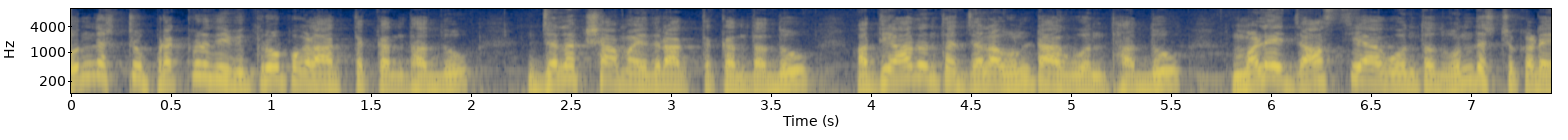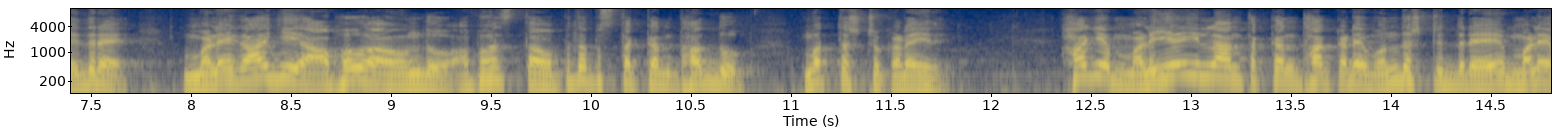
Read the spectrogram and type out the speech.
ಒಂದಷ್ಟು ಪ್ರಕೃತಿ ವಿಕೋಪಗಳಾಗ್ತಕ್ಕಂಥದ್ದು, ಜಲಕ್ಷಾಮ ಎದುರಾಗ್ತಕ್ಕಂಥದ್ದು, ಅತಿಯಾದಂಥ ಜಲ ಉಂಟಾಗುವಂಥದ್ದು, ಮಳೆ ಜಾಸ್ತಿ ಆಗುವಂಥದ್ದು ಒಂದಷ್ಟು ಕಡೆ ಇದ್ದರೆ ಮಳೆಗಾಗಿ ಅಭವ ಒಂದು ಅಪಹಸ್ತ ಅಪತಪಿಸ್ತಕ್ಕಂಥದ್ದು ಮತ್ತಷ್ಟು ಕಡೆ ಇದೆ. ಹಾಗೆ ಮಳೆಯೇ ಇಲ್ಲ ಅಂತಕ್ಕಂಥ ಕಡೆ ಒಂದಷ್ಟಿದ್ದರೆ ಮಳೆ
